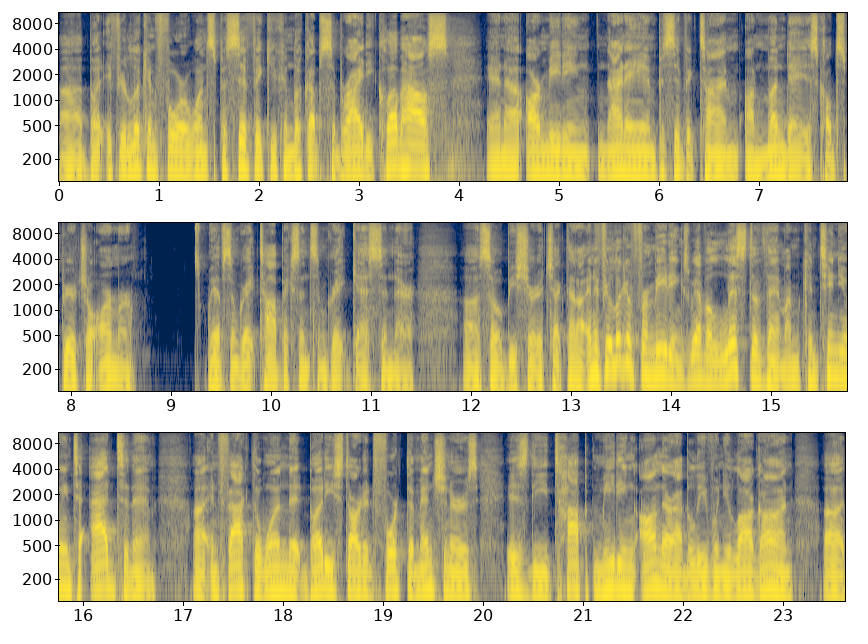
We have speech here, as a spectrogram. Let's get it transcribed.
Uh, but if you're looking for one specific, you can look up Sobriety Clubhouse, and uh, our meeting 9 a.m. Pacific time on Monday is called Spiritual Armor. We have some great topics and some great guests in there. Uh, so be sure to check that out. And if you're looking for meetings, we have a list of them. I'm continuing to add to them. Uh, in fact, the one that Buddy started, Fourth Dimensioners, is the top meeting on there, I believe, when you log on uh,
